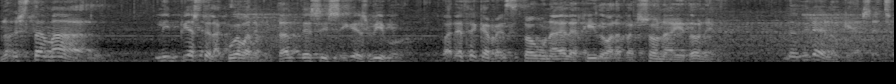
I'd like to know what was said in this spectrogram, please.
No está mal. Limpiaste la cueva de mutantes y sigues vivo. Parece que Redstone ha elegido a la persona idónea. Le diré lo que has hecho.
